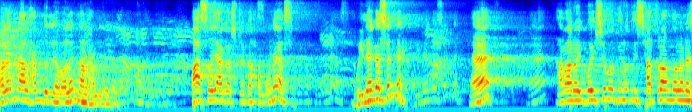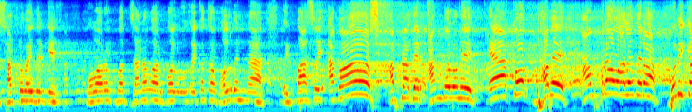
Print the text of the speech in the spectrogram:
বলেন না, আলহামদুলিল্লাহ, বলেন না, আলহামদুলিল্লাহ। পাঁচই আগস্টের কথা মনে আছে? ভুলে গেছেন না? হ্যাঁ? আমার ওই বৈষম্য বিরোধী ছাত্র আন্দোলনের ছাত্র ভাইদেরকে মোবারকবাদ জানাব আর বলব, ওই কথা বলবেন না। ওই পাঁচই আগস্ট আপনাদের আন্দোলনে এককভাবে আমরাও আলেমেরা ভূমিকা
